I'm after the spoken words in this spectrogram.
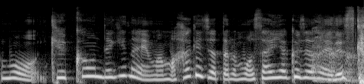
もう結婚できないままハゲちゃったらもう最悪じゃないですか。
